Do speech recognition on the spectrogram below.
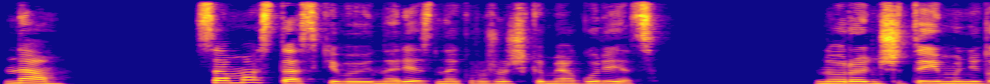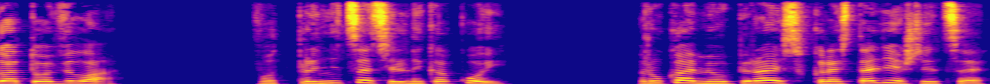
Нам. Сама стаскиваю нарезанный кружочками огурец. Но раньше ты ему не готовила. Вот проницательный какой. Руками упираюсь в край столешницы,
